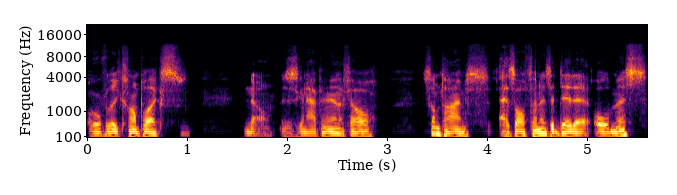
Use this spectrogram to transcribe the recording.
Overly complex? No. Is this going to happen in the NFL? Sometimes, as often as it did at Ole Miss.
